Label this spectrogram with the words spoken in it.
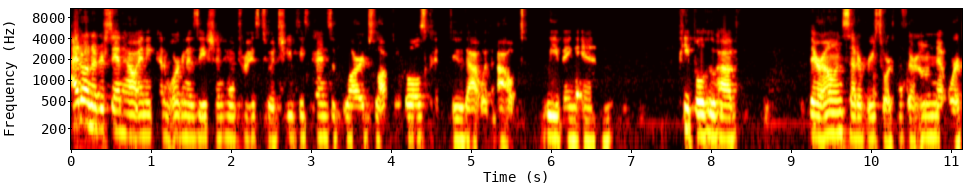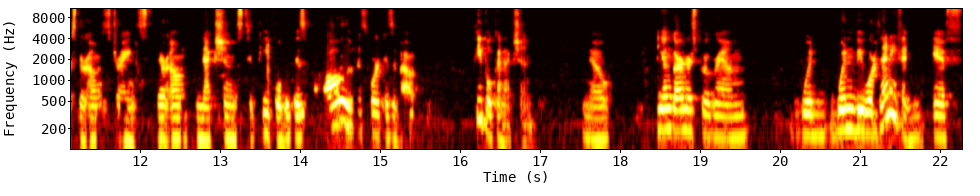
I don't understand how any kind of organization who tries to achieve these kinds of large, lofty goals could do that without weaving in people who have their own set of resources, their own networks, their own strengths, their own connections to people, because all of this work is about people connection. You know, the Young Gardeners program would wouldn't be worth anything if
